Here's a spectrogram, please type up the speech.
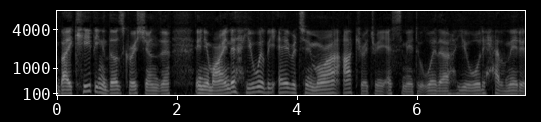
By keeping those questions in your mind, you will be able to more accurately estimate whether you would have made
